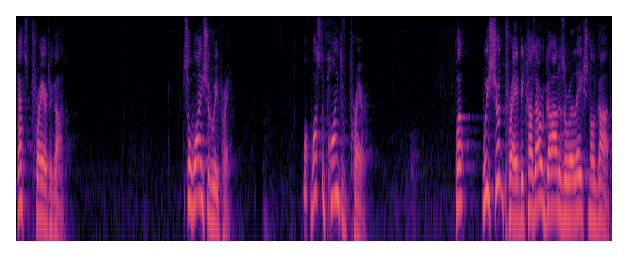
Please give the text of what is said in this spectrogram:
That's prayer to God. So, why should we pray? What's the point of prayer? Well, we should pray because our God is a relational God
